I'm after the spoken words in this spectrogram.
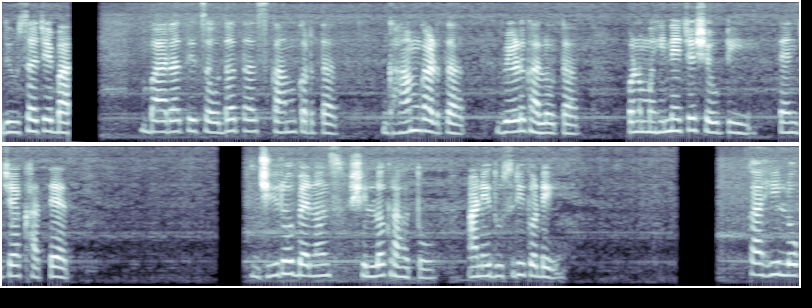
दिवसाचे बा बारा ते चौदा तास काम करतात घाम गाडतात वेळ घालवतात पण महिन्याच्या शेवटी त्यांच्या खात्यात झिरो बॅलन्स शिल्लक राहतो आणि दुसरीकडे काही लोक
